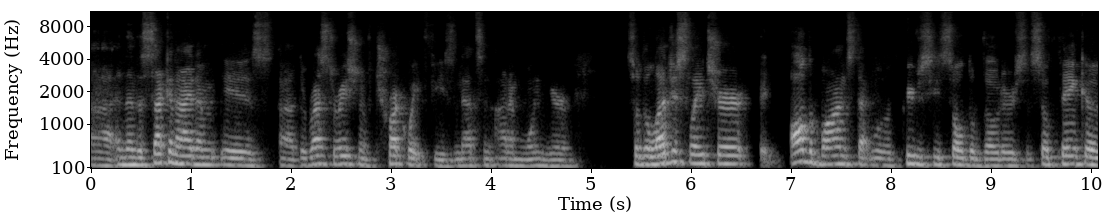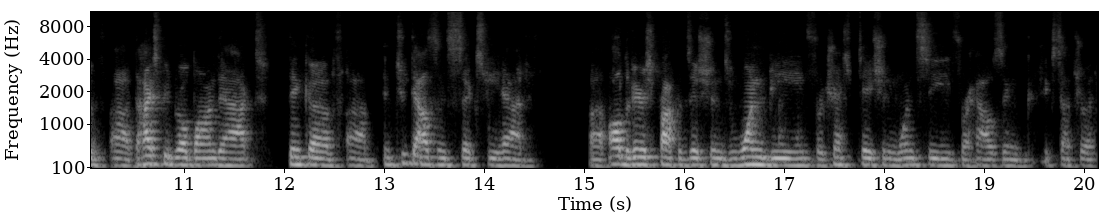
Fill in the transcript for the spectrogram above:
Uh, and then the second item is uh, the restoration of truck weight fees, and that's an item one here. So the legislature, all the bonds that were previously sold to voters. So think of uh, the High Speed Rail Bond Act, think of um, in 2006, we had uh, all the various propositions, 1B for transportation, 1C for housing, etc.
